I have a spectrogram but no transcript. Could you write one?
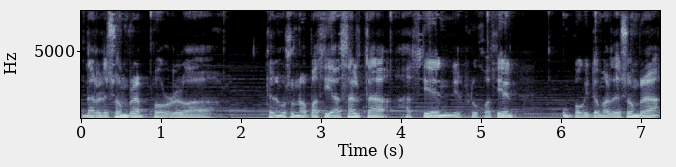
darle sombra por la tenemos una opacidad alta a 100 y el flujo a 100 un poquito más de sombra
